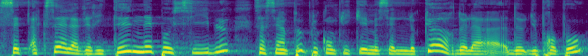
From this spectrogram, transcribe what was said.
cet accès à la vérité n'est possible, ça c'est un peu plus compliqué, mais c'est le cœur du propos,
